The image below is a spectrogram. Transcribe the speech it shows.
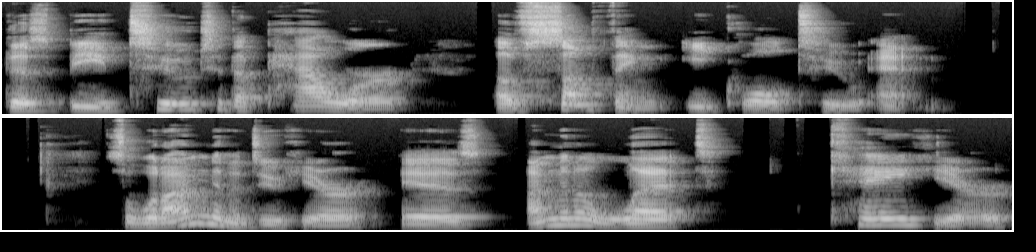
this be 2 to the power of something equal to n. So what I'm going to do here is I'm going to let k here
